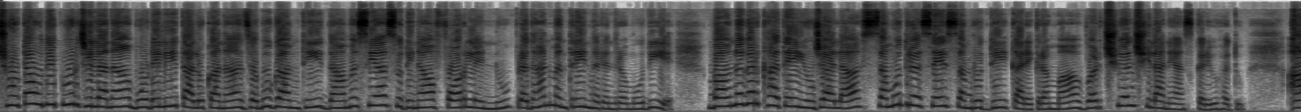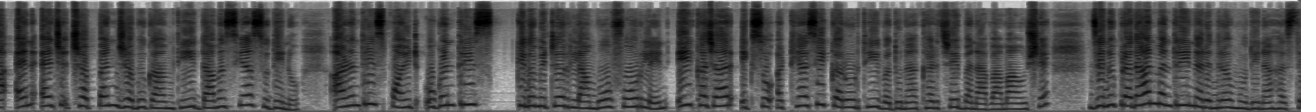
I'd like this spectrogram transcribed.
છોટાઉદેપુર જિલ્લાના બોડેલી તાલુકાના જબુ ગામથી દામસિયા સુધીના ફોરલેનનું પ્રધાનમંત્રી નરેન્દ્ર મોદીએ ભાવનગર ખાતે યોજાયેલા સમુદ્ર સે સમૃદ્ધિ કાર્યક્રમમાં વર્ચ્યુઅલ શિલાન્યાસ કર્યું હતું. આ એનએચ છપ્પન જબુ ગામથી દામસિયા સુધીનો આડત્રીસ પોઈન્ટ ઓગણત્રીસ કિલોમીટર લાંબો ફોર લેન એક હજાર એકસો અઠ્યાસી કરોડથી વધુના ખર્ચે બનાવવામાં આવશે, જેનું પ્રધાનમંત્રી નરેન્દ્ર મોદીના હસ્તે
